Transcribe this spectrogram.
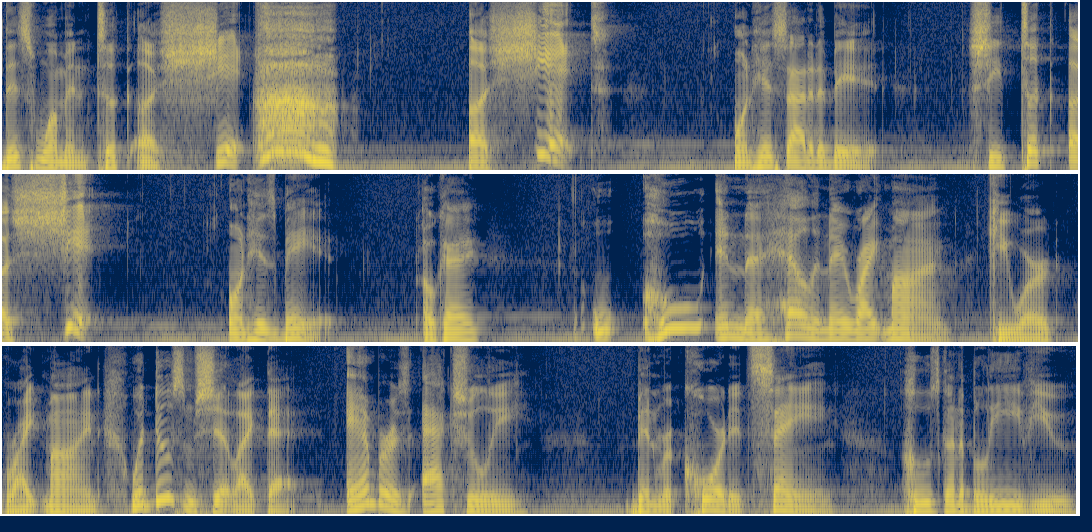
This woman took a shit, a shit on his side of the bed. She took a shit on his bed. Okay? Who in the hell in their right mind, keyword, right mind, would do some shit like that? Amber has actually been recorded saying, Who's going to believe you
